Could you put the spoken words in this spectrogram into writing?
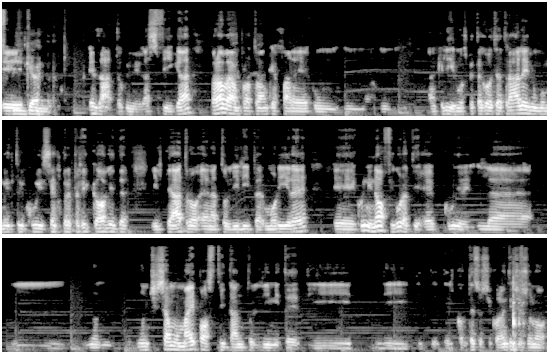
e, esatto, quindi la sfiga, però avevamo provato anche a fare un, un, un, anche lì uno spettacolo teatrale in un momento in cui sempre per il Covid il teatro è nato lì lì per morire, e quindi no, figurati, è come dire, il, il non, non ci siamo mai posti tanto il limite di, di, di, del contesto. Sicuramente ci sono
